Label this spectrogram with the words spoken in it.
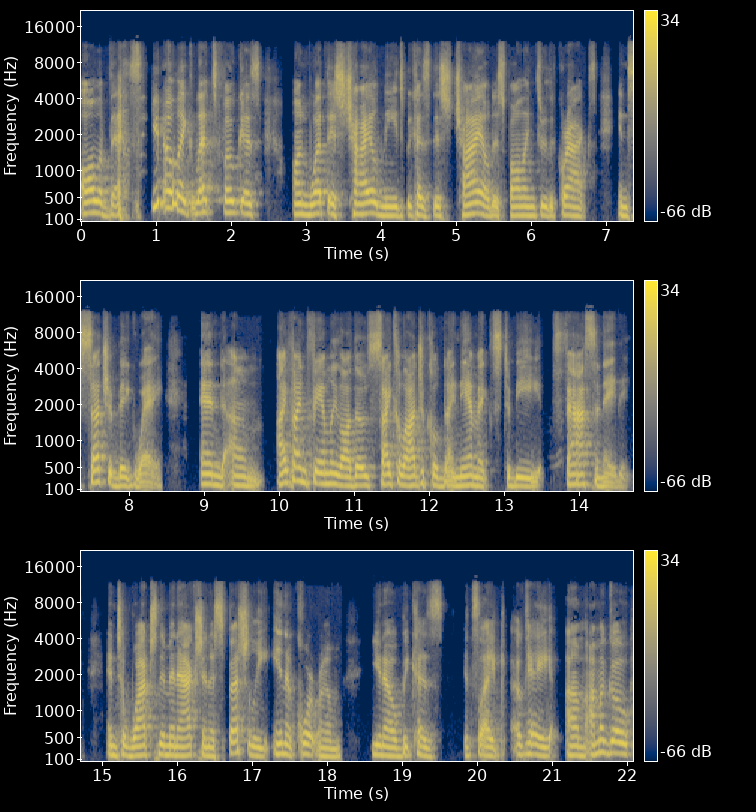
all of this. You know, like let's focus on what this child needs because this child is falling through the cracks in such a big way. And um, I find family law, those psychological dynamics to be fascinating and to watch them in action, especially in a courtroom, you know, because it's like, okay, um, I'm going to go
